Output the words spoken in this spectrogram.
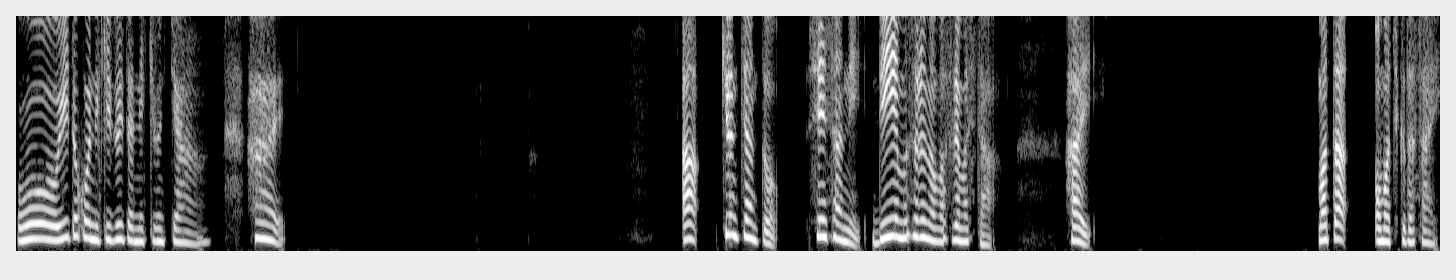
おー、いいとこに気づいたね、キュンちゃん。はい。あ、キュンちゃんとシンさんに DM するの忘れました。はい。またお待ちください。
